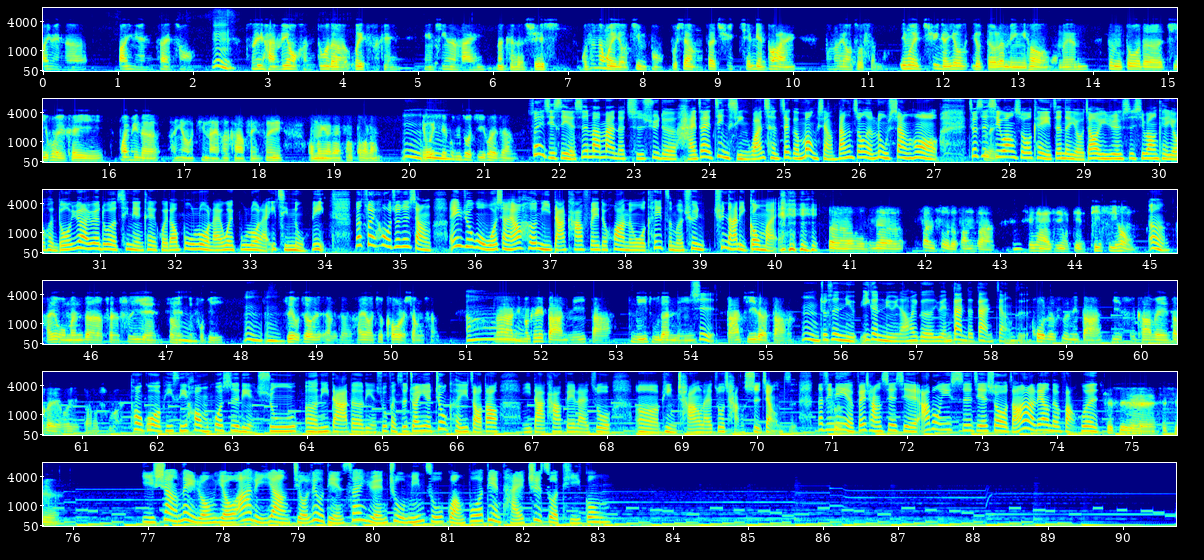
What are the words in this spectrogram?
班员的班员在做，嗯，所以还没有很多的位置给年轻人来那个学习。我是认为有进步，不像在去前年都还不知道要做什么，因为去年又又得了名以后，我们更多的机会可以外面的朋友进来喝咖啡，所以我们也在做导览。嗯，有一些工作机会这样，所以其实也是慢慢的、持续的，还在进行完成这个梦想当中的路上吼，就是希望说可以真的有朝一日是希望可以有很多越来越多的青年可以回到部落来为部落来一起努力。那最后就是想，哎，如果我想要喝尼达咖啡的话呢，我可以怎么去去哪里购买？呃，我们的贩售的方法现在还是用电 PC Home，嗯，还有我们的粉丝页在 FB。嗯嗯嗯，只有这两个，还有就口耳相传哦。那你们可以打泥达泥土的泥是达基的达，嗯，就是女一个女，然后一个元旦的旦这样子。或者是你打意式咖啡，大概也会打得出来。透过 PC Home 或是脸书，呃，尼达的脸书粉丝专业就可以找到尼达咖啡来做呃品尝，来做尝试这样子。那今天也非常谢谢阿蹦医师接受早上亮的访问，谢谢谢谢。以上内容由阿里样九六点三原著民族广播电台制作提供。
